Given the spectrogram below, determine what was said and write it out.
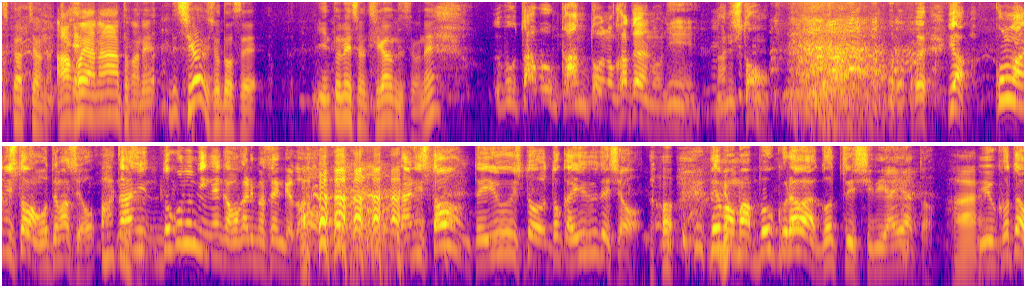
使っちゃうの。アホやなとかね。で違うでしょどうせ。イントネーション違うんですよね僕多分関東の方やのに何しとん？いやこの何しとんは会うてますよ。何どこの人間か分かりませんけど 何しとんっていう人とかいるでしょう。でもまあ僕らはごっつい知り合いやと、はい。い、うことは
